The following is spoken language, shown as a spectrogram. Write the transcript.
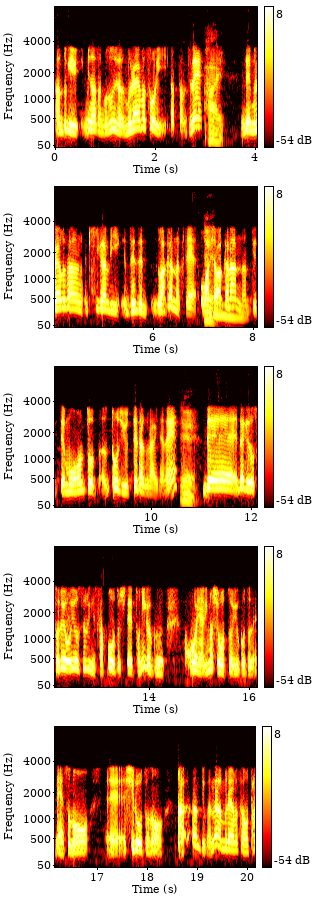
あの時皆さんご存知だと村山総理だったんですね。はいで、村山さん、危機管理全然分かんなくて、わしゃ分からんなんて言って、もう本当、当時言ってたぐらいでね。えで、だけどそれを要するにサポートして、とにかくここはやりましょうということでね、その、えー素人の、なんていうかな、村山さんを助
